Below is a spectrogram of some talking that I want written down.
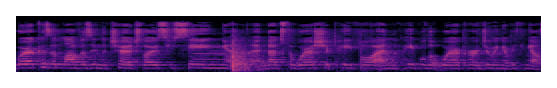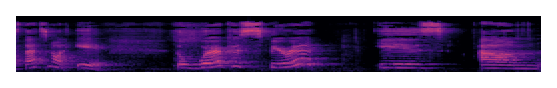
workers and lovers in the church, those who sing, and, and that's the worship people, and the people that work are doing everything else. That's not it. The worker spirit is um,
